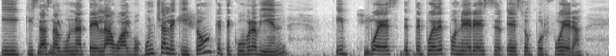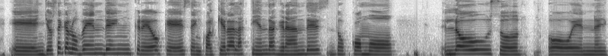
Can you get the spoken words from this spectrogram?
y quizás alguna tela o algo, un chalequito que te cubra bien y pues te puedes poner eso por fuera. Eh, yo sé que lo venden, creo que es en cualquiera de las tiendas grandes como Lowe's o, o en eh,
